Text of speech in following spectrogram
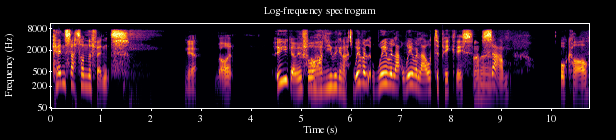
Ken sat on the fence. Yeah. Right. Who are you going for? Oh, I knew we were going to ask. We're al- we're allowed we're allowed to pick this. Sam or Carl.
